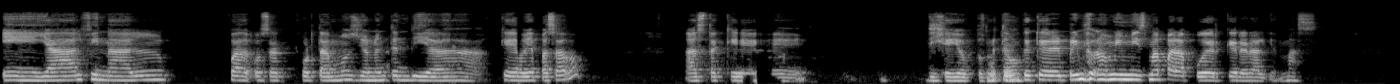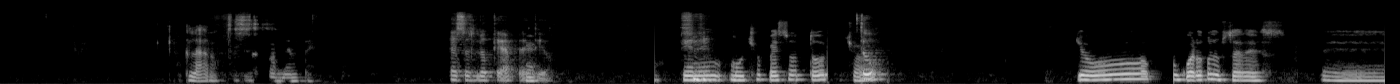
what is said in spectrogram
y ya al final, o sea, cortamos, yo no entendía qué había pasado hasta que dije yo, pues me tengo que querer primero a mí misma para poder querer a alguien más. Claro, exactamente. Eso es lo que aprendió. Tiene mucho peso todo. ¿Tú? Yo concuerdo con ustedes. Eh,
